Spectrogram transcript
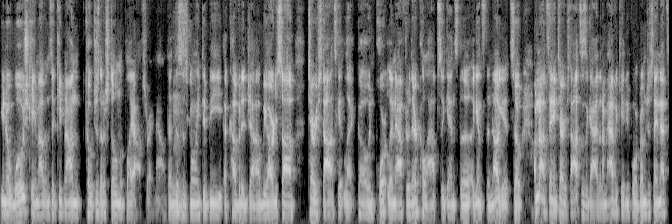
you know, Woj came out and said, keep an eye on coaches that are still in the playoffs right now, that mm. this is going to be a coveted job. We already saw Terry Stotts get let go in Portland after their collapse against the against the Nuggets. So I'm not saying Terry Stotts is a guy that I'm advocating for, but I'm just saying that's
